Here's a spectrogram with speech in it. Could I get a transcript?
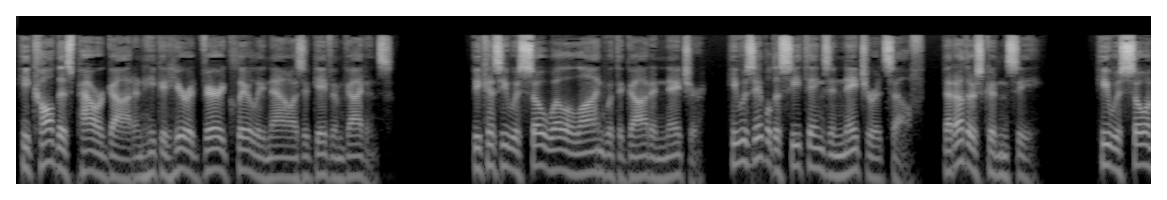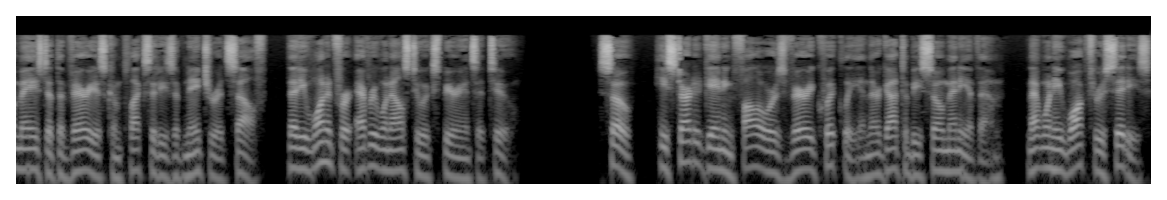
He called this power God and he could hear it very clearly now as it gave him guidance. Because he was so well aligned with the God in nature, he was able to see things in nature itself that others couldn't see. He was so amazed at the various complexities of nature itself that he wanted for everyone else to experience it too. So, he started gaining followers very quickly, and there got to be so many of them that when he walked through cities,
